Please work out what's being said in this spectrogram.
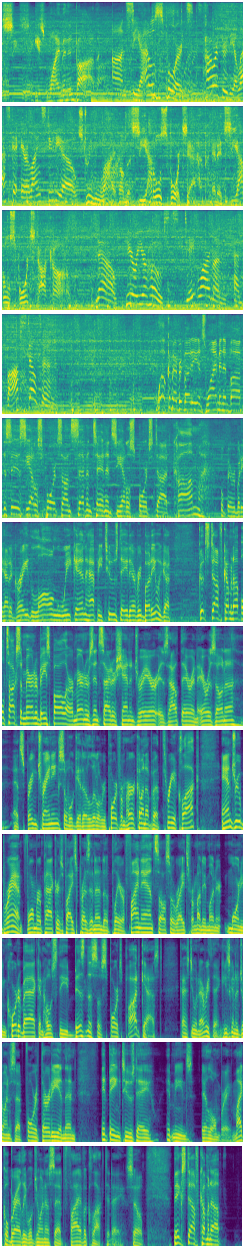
This is Wyman and Bob. on Seattle Sports, powered through the Alaska Airlines Studio. Streaming live on the Seattle Sports app and at seattlesports.com. Now, here are your hosts, Dave Wyman and Bob Stelton. Welcome, everybody. It's Wyman and Bob. This is Seattle Sports on 710 and seattlesports.com. Hope everybody had a great long weekend. Happy Tuesday to everybody. We got good stuff coming up. We'll talk some Mariner baseball. Our Mariners insider, Shannon Drayer, is out there in Arizona at spring training, so we'll get a little report from her coming up at 3 o'clock. Andrew Brandt, former Packers vice president of player finance, also writes for Monday Morning Quarterback and hosts the Business of Sports podcast. Guy's doing everything. He's going to join us at 4:30, and then it being Tuesday, it means El Hombre. Michael Bradley will join us at five o'clock today. So, big stuff coming up.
